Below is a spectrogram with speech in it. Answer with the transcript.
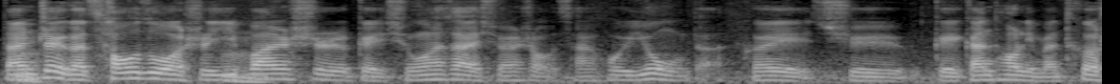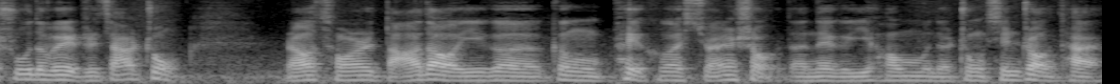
但这个操作是一般是给循环赛选手才会用的，可以去给杆头里面特殊的位置加重，然后从而达到一个更配合选手的那个一号木的重心状态，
